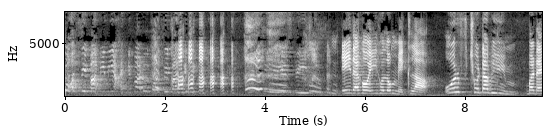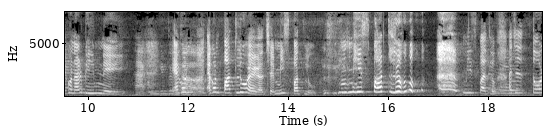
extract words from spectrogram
কসি বানিয়ে নিয়ে কসি এই দেখো এই হলো মেখলা ওরফ ছোটা ভীম বাট এখন আর ভীম নেই হ্যাঁ এখন এখন পাতলু হয়ে গেছে miss Patlu miss Patlu miss Patlo. আচ্ছা তোর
